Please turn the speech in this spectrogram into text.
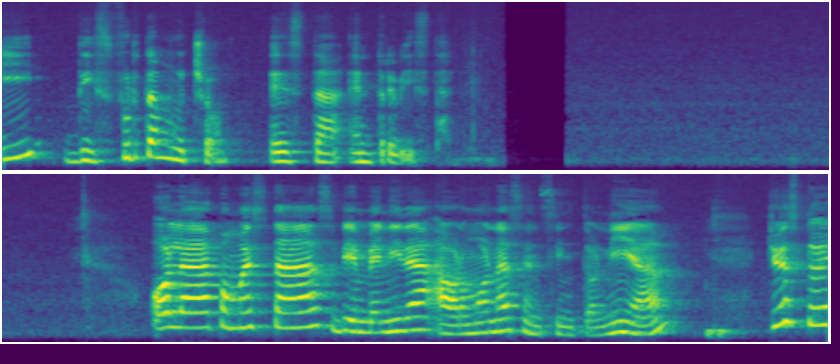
y disfruta mucho esta entrevista. Hola, ¿cómo estás? Bienvenida a Hormonas en Sintonía. Yo estoy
